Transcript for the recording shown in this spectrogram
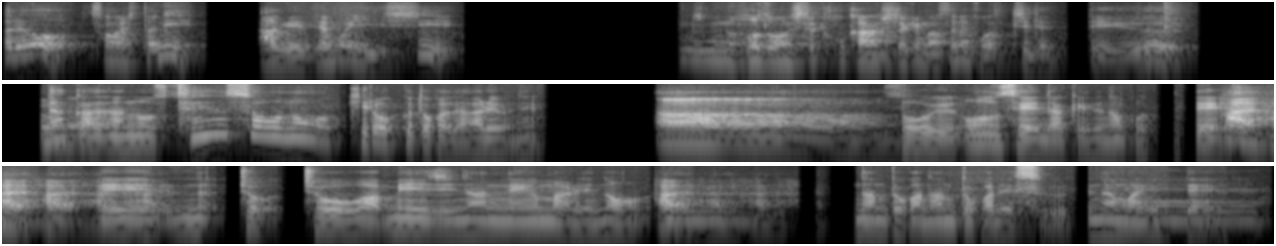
それをその人にあげてもいいし保存して保管しときますねこっちでっていうなんかあの戦争の記録とかであるよね。ああそういう音声だけで残ってて。昭和明治何年生まれの、はいはいはい、なんとかなんとかですって名前言って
